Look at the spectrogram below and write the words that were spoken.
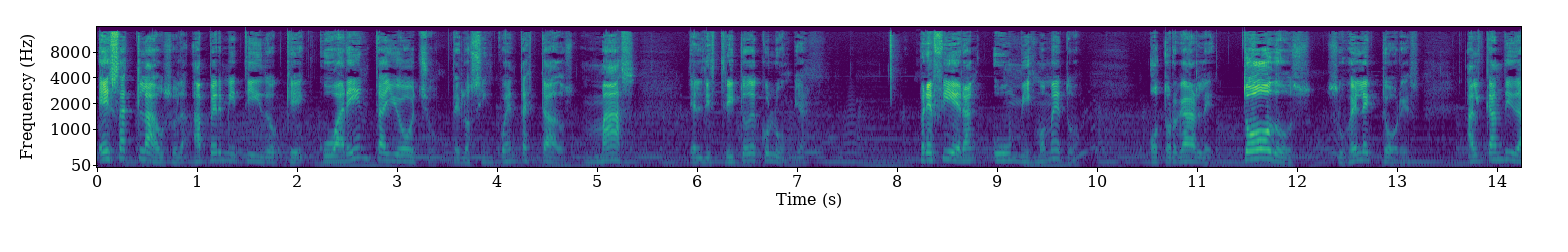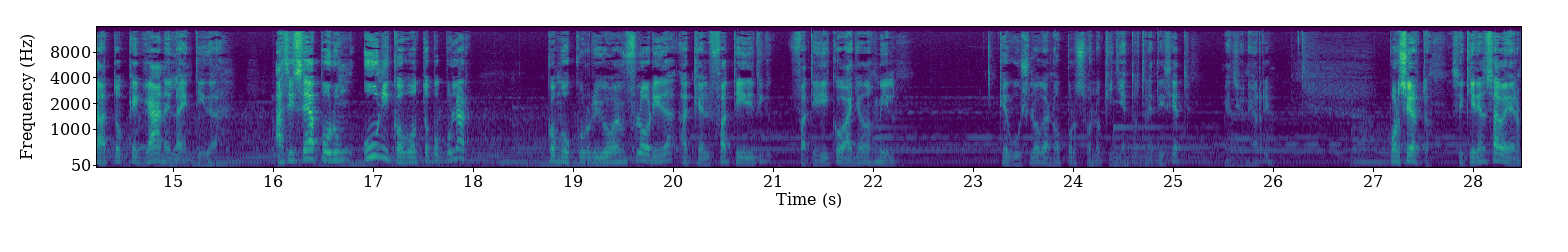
esa cláusula ha permitido que 48 de los 50 estados más el Distrito de Columbia prefieran un mismo método, otorgarle todos sus electores al candidato que gane la entidad, así sea por un único voto popular, como ocurrió en Florida aquel fatídico, año 2000, que Bush lo ganó por solo 537, mencioné arriba. Por cierto, si quieren saber,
